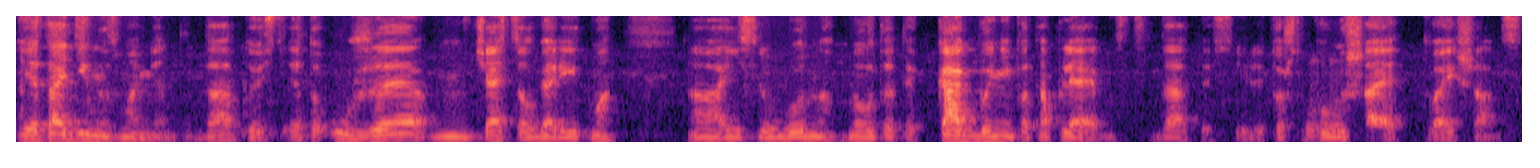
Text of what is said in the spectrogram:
И это один из моментов, да, то есть это уже часть алгоритма, если угодно, ну вот это как бы непотопляемость, да, то есть или то, что повышает твои шансы.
